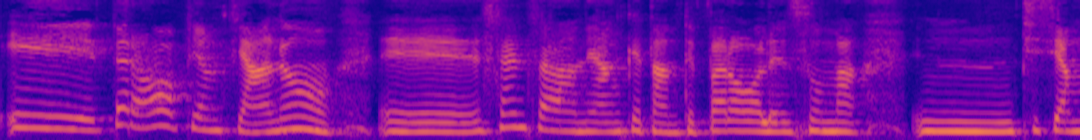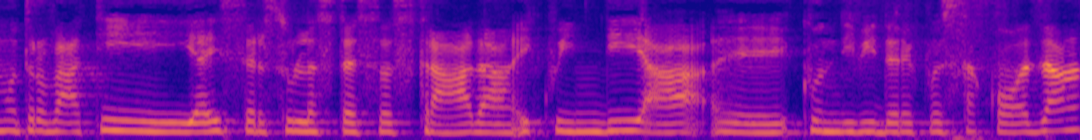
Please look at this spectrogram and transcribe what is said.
e, però pian piano, eh, senza neanche tante parole, insomma, mh, mm, ci siamo trovati a essere sulla stessa strada e quindi a eh, condividere questa cosa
